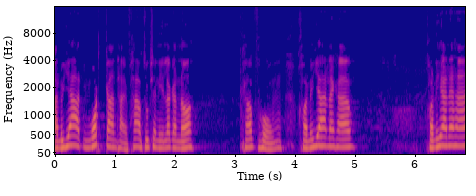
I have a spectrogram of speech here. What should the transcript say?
อนุญาตงดการถ่ายภาพทุกชนิดแล้วกันเนาะครับผมขออนุญาตนะครับ ขออนุญาตนะฮะ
